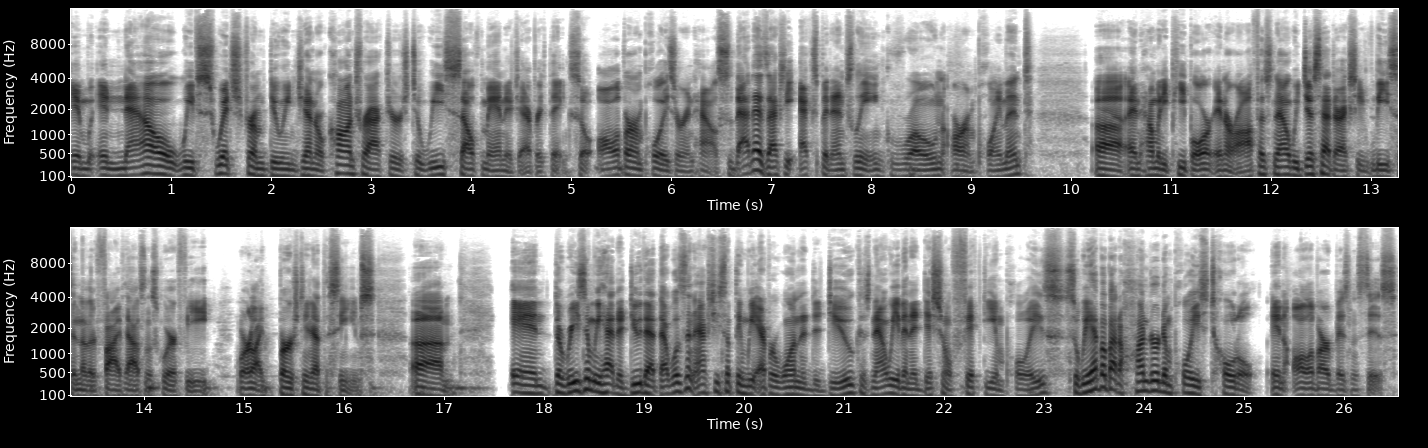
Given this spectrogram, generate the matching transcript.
and, and now we've switched from doing general contractors to we self-manage everything. So all of our employees are in-house. So that has actually exponentially grown our employment uh, and how many people are in our office now. We just had to actually lease another 5000 square feet. We're like bursting at the seams. Um, and the reason we had to do that, that wasn't actually something we ever wanted to do because now we have an additional 50 employees. So we have about 100 employees total in all of our businesses.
